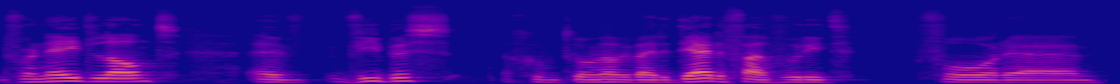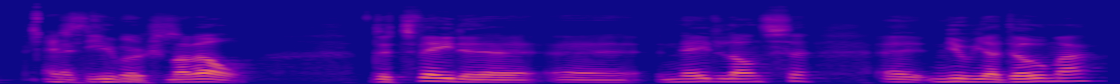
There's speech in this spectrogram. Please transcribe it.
voor Nederland. eh Wiebes, goed, we komen wel weer bij de derde favoriet voor SD-Works, maar wel de tweede Nederlandse. eh Nieuw Jadoma.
